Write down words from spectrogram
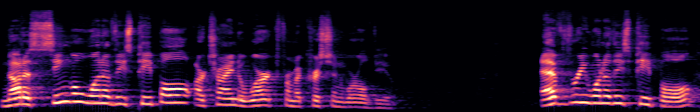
Not a single one of these people are trying to work from a Christian worldview. Every one of these people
